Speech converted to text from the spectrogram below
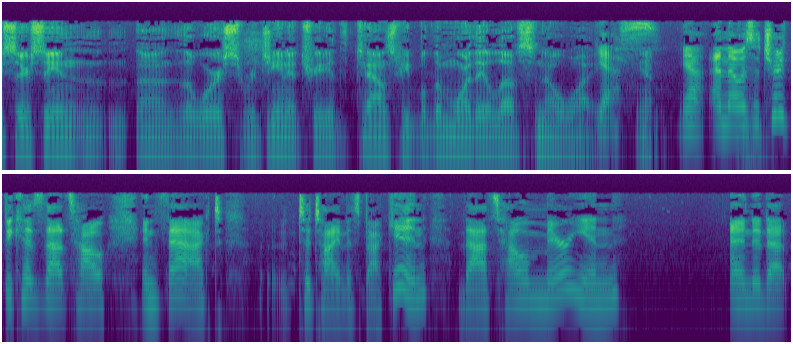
So you're seeing uh, the worse Regina treated the townspeople, the more they loved Snow White. Yes. Yeah. Yeah. And that was the truth because that's how, in fact, to tie this back in, that's how Marion ended up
